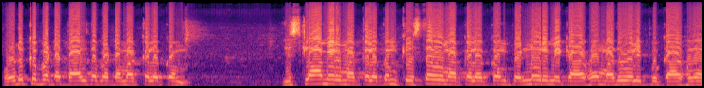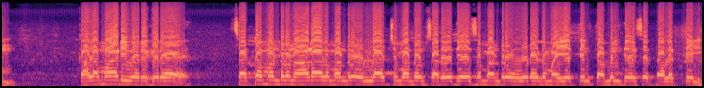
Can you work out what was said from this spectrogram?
ஒடுக்கப்பட்ட தாழ்த்தப்பட்ட மக்களுக்கும் இஸ்லாமியர் மக்களுக்கும் கிறிஸ்தவ மக்களுக்கும் பெண்ணுரிமைக்காகவும் மது ஒழிப்புக்காகவும் களமாடி வருகிற சட்டமன்றம் நாடாளுமன்றம் உள்ளாட்சி மன்றம் சர்வதேச மன்றம் ஊடக மையத்தில் தமிழ் தேச தளத்தில்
